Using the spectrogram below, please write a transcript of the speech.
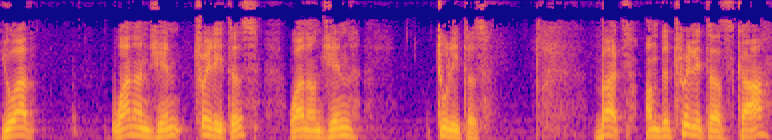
You have one engine, three liters, one engine, two liters. But on the three liters car,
